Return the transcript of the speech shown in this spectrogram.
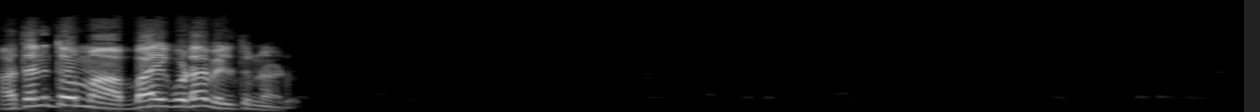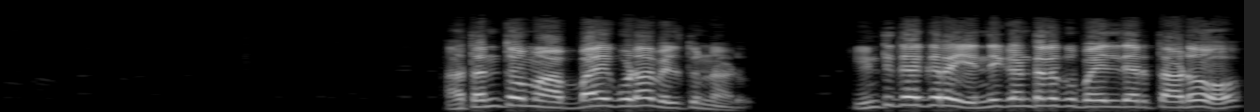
అతనితో మా అబ్బాయి కూడా వెళ్తున్నాడు. అతనితో మా అబ్బాయి కూడా వెళ్తున్నాడు. ఇంటి దగ్గర ఎన్ని గంటలకు బయలుదేరతాడో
